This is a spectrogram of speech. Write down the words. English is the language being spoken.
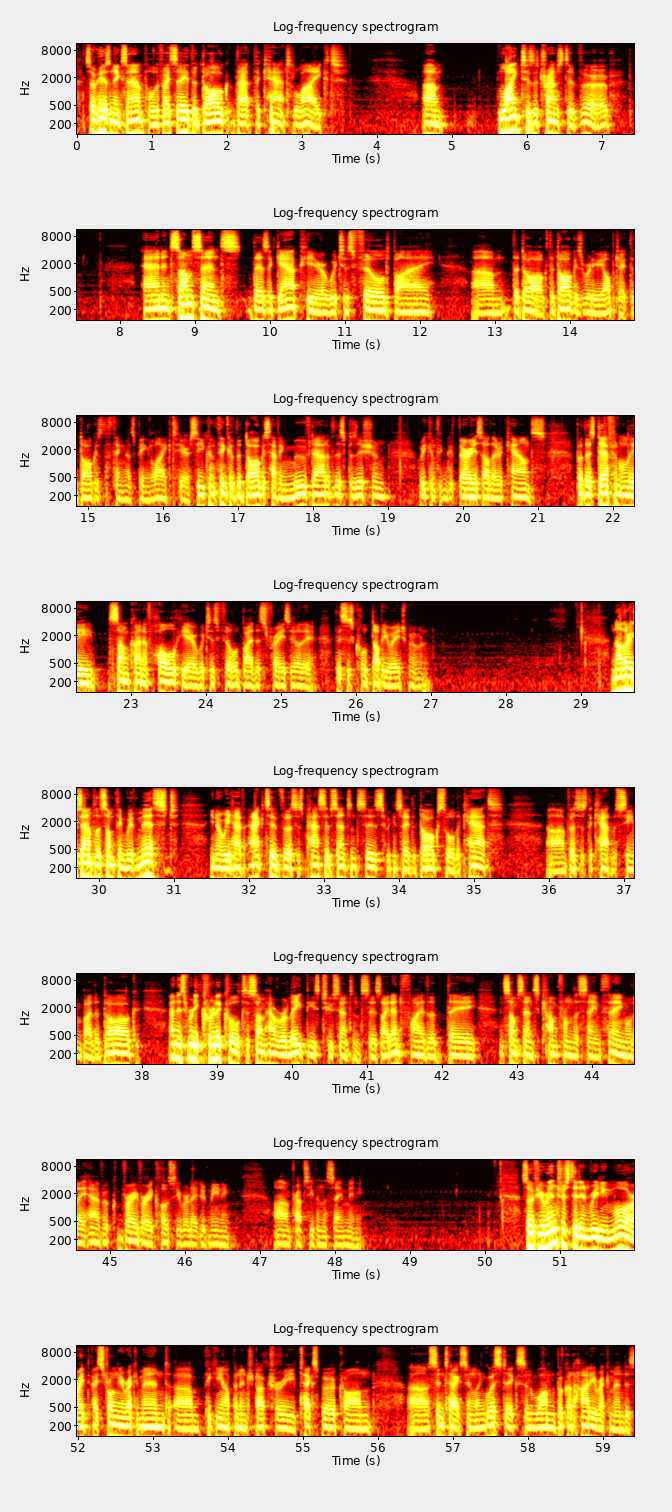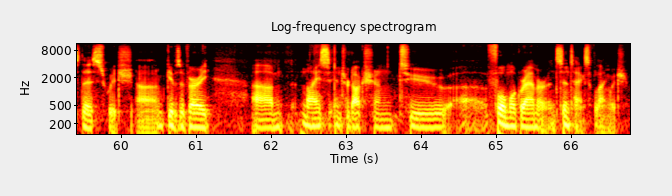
So here's an example. If I say the dog that the cat liked, um, liked is a transitive verb, and in some sense, there's a gap here which is filled by um, the dog. The dog is really the object. The dog is the thing that's being liked here. So you can think of the dog as having moved out of this position, or you can think of various other accounts. But there's definitely some kind of hole here which is filled by this phrase earlier. This is called WH movement. Another example is something we've missed. You know, we have active versus passive sentences. So we can say the dog saw the cat uh, versus the cat was seen by the dog. And it's really critical to somehow relate these two sentences, identify that they, in some sense, come from the same thing or they have a very, very closely related meaning, um, perhaps even the same meaning. So if you're interested in reading more, I, I strongly recommend um, picking up an introductory textbook on uh, syntax and linguistics, and one book I'd highly recommend is this, which uh, gives a very um, nice introduction to uh, formal grammar and syntax of language.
